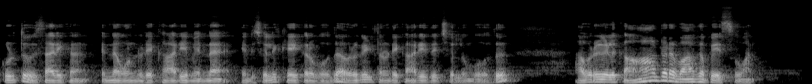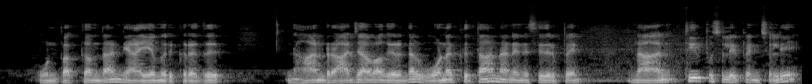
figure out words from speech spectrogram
கொடுத்து விசாரிக்கிறான் என்ன உன்னுடைய காரியம் என்ன? என்று சொல்லி கேட்குற போது அவர்கள் தன்னுடைய காரியத்தை சொல்லும்போது அவர்களுக்கு ஆதரவாக பேசுவான். உன் பக்கம்தான் நியாயம் இருக்கிறது. நான் ராஜாவாக இருந்தால் உனக்குத்தான் நான் என்ன செய்திருப்பேன்? நான் தீர்ப்பு சொல்லியிருப்பேன்னு சொல்லி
